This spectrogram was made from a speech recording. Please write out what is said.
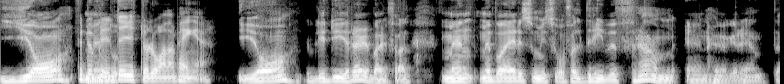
Ja. För då blir det då, dyrt att låna pengar. Ja, det blir dyrare i varje fall. Men, men vad är det som i så fall driver fram en högre ränta?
